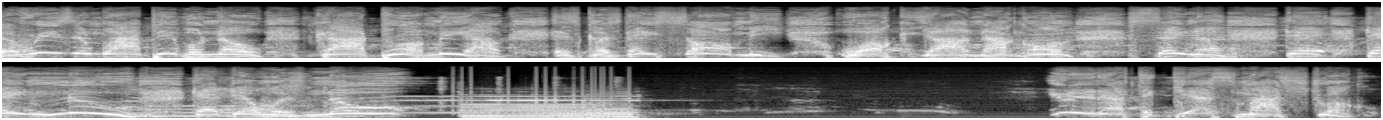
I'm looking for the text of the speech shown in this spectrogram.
The reason why people know God brought me out is because they saw me walk. Y'all not gonna say nothing. They, they knew that there was no. You didn't have to guess my struggle.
